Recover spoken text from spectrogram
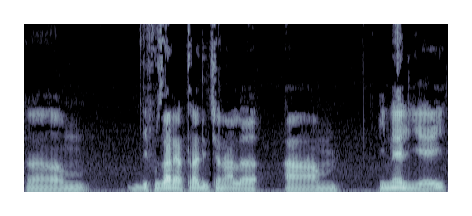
um, difuzarea tradițională a Ineliei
